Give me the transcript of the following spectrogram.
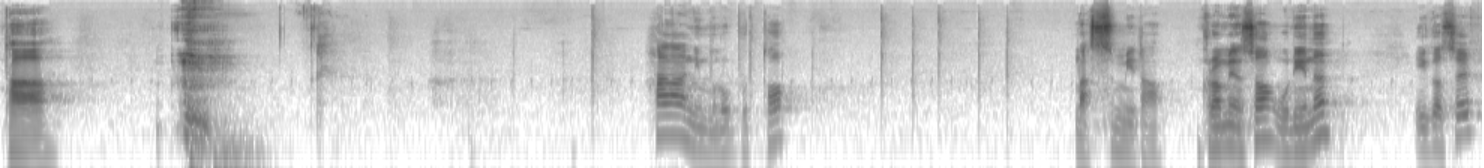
다 하나님으로부터 났습니다. 그러면서 우리는 이것을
